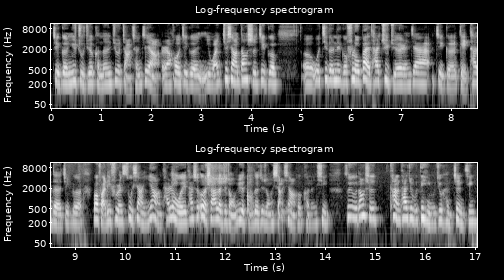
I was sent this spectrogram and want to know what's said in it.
这个女。主角可能就长成这样，然后这个你完就像当时这个，呃，我记得那个富楼拜他拒绝人家这个给他的这个包法利夫人塑像一样，他认为他是扼杀了这种阅读的这种想象和可能性。所以我当时看了他这部电影，我就很震惊。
